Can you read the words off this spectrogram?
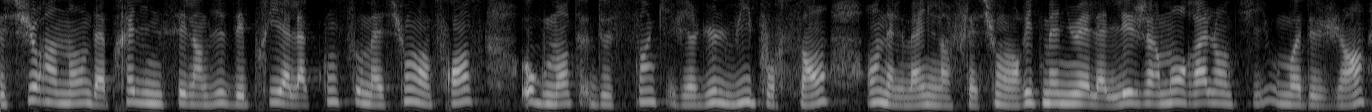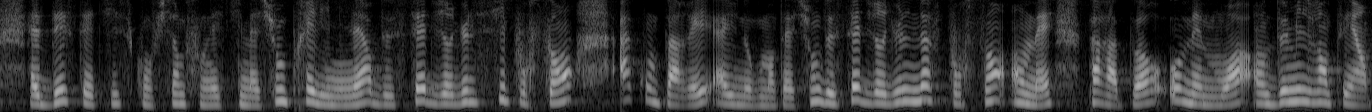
Sur un an, d'après l'INSEE, l'indice des prix à la consommation en France augmente de 5,8%. En Allemagne, l'inflation en rythme annuel a légèrement ralenti au mois de juin. Destatis confirme son estimation préliminaire de 7,6% à comparer à une augmentation de 7,9% en mai par rapport au même mois en 2021.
